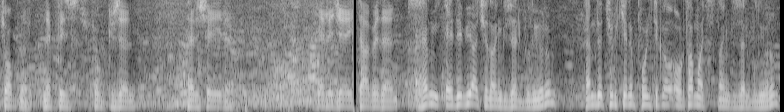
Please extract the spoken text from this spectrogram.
çok nefis, çok güzel her şeyiyle. Geleceğe hitap eden. hem edebi açıdan güzel buluyorum hem de Türkiye'nin politik ortam açısından güzel buluyorum.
